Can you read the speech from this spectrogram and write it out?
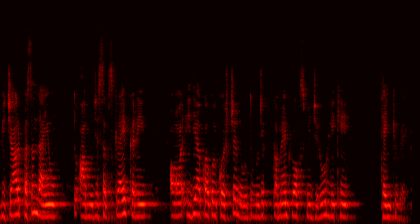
विचार पसंद आए हों तो आप मुझे सब्सक्राइब करें और यदि आपका कोई क्वेश्चन हो तो मुझे कमेंट बॉक्स में ज़रूर लिखें। थैंक यू वेरी मच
